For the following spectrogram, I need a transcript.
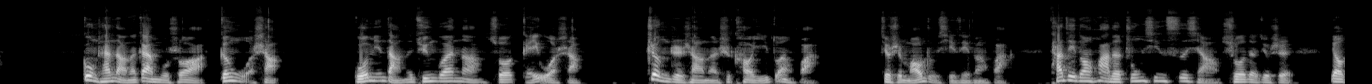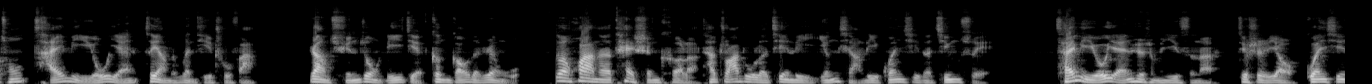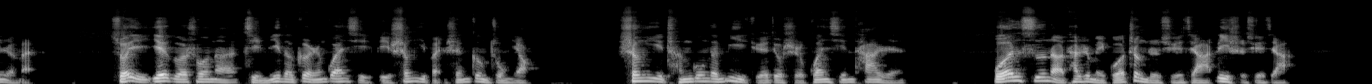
共产党的干部说啊，跟我上；国民党的军官呢说给我上。政治上呢，是靠一段话，就是毛主席这段话。他这段话的中心思想说的就是要从柴米油盐这样的问题出发。让群众理解更高的任务。这段话呢太深刻了，他抓住了建立影响力关系的精髓。柴米油盐是什么意思呢？就是要关心人们。所以耶格说呢，紧密的个人关系比生意本身更重要。生意成功的秘诀就是关心他人。伯恩斯呢，他是美国政治学家、历史学家，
